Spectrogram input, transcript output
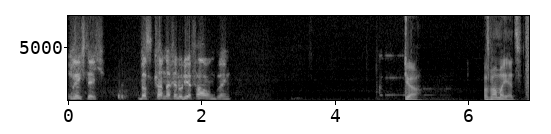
Richtig. Das kann nachher nur die Erfahrung bringen. Tja. Was machen wir jetzt?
